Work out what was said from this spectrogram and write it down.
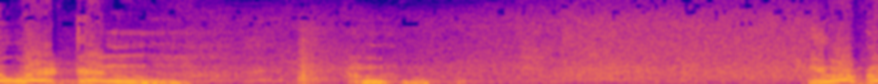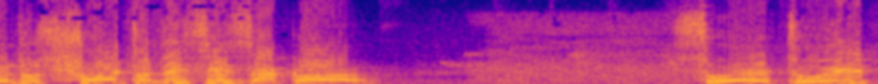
Very well, then. you are going to swear to this, Izaka. Swear to it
